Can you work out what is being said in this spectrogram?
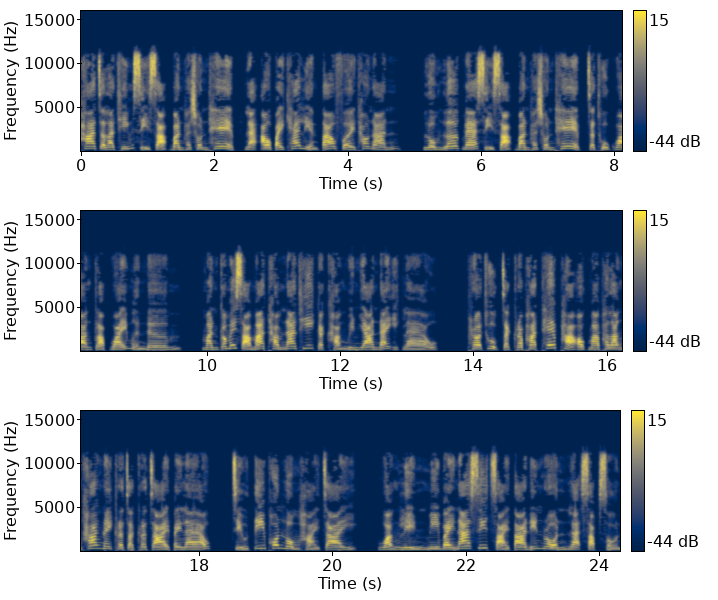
ข้าจะละทิ้งศีรษะบรรพชนเทพ และเอาไปแค่เหรียญเต้าเฟยเท่านั้น ล้มเลิกแม้ศีรษะบรรพชนเทพจะถูกวางกลับไว้เหมือนเดิม มันก็ไม่สามารถทำหน้าที่กักขังวิญญาณได้อีกแล้ว เพราะถูกจักรพรรดิเทพผ่าออกมาพลังข้างในกระจัดกระจายไปแล้ว จิ๋วตี้พ่นลมหายใจ หวังหลินมีใบหน้าซีดสายตาดิ้นรนและสับสน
